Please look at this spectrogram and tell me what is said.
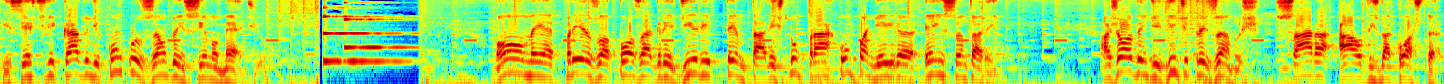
e certificado de conclusão do ensino médio. Homem é preso após agredir e tentar estuprar companheira em Santarém. A jovem de 23 anos, Sara Alves da Costa,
